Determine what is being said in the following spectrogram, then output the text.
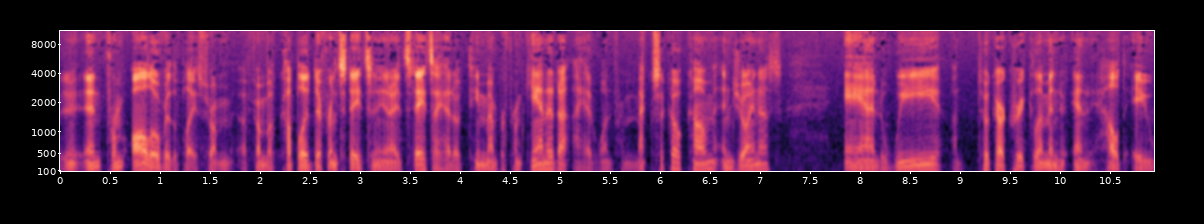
and from all over the place, from from a couple of different states in the United States. I had a team member from Canada. I had one from Mexico come and join us, and we uh, took our curriculum and, and held a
